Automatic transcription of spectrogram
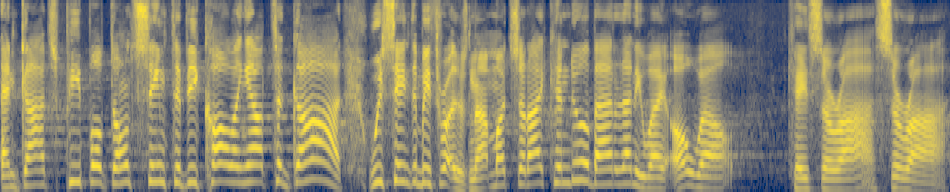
and God's people don't seem to be calling out to God. We seem to be throwing, there's not much that I can do about it anyway. Oh well, que sera, sera.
